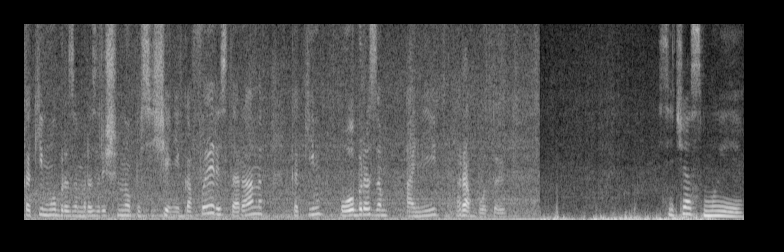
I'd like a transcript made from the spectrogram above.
каким образом разрешено посещение кафе, ресторанов, каким образом они работают. Сейчас мы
